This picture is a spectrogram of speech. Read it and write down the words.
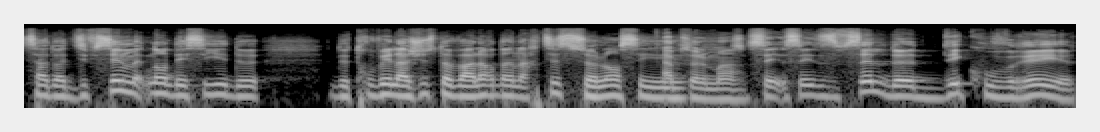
ça doit être difficile maintenant d'essayer de, de trouver la juste valeur d'un artiste selon ses. Absolument. C'est c'est difficile de découvrir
